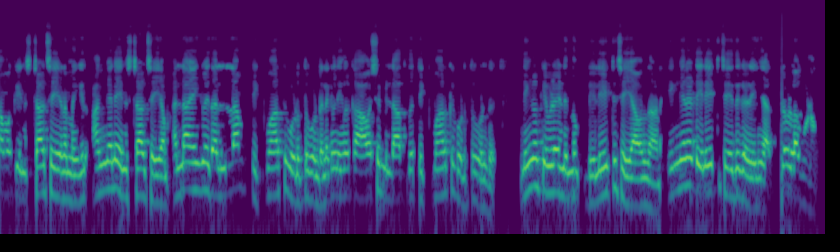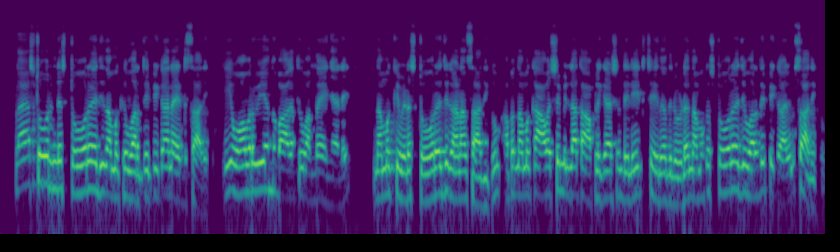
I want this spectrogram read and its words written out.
നമുക്ക് ഇൻസ്റ്റാൾ ചെയ്യണമെങ്കിൽ അങ്ങനെ ഇൻസ്റ്റാൾ ചെയ്യാം. അല്ല എങ്കിൽ ഇതെല്ലാം ടിക്ക് മാർക്ക് കൊടുത്തുകൊണ്ട് അല്ലെങ്കിൽ നിങ്ങൾക്ക് ആവശ്യമില്ലാത്തത് ടിക്ക് മാർക്ക് കൊടുത്തുകൊണ്ട് നിങ്ങൾക്ക് ഇവിടെ നിന്നും ഡിലീറ്റ് ചെയ്യാവുന്നതാണ്. ഇങ്ങനെ ഡിലീറ്റ് ചെയ്ത് കഴിഞ്ഞാൽ ഉള്ള ഗുണം. പ്ലേ സ്റ്റോറിന്റെ സ്റ്റോറേജ് നമുക്ക് വർദ്ധിപ്പിക്കാനായിട്ട് സാധിക്കും. ഈ ഓവർവ്യൂ എന്ന ഭാഗത്ത് വന്നു കഴിഞ്ഞാൽ നമുക്ക് ഇവിടെ സ്റ്റോറേജ് കാണാൻ സാധിക്കും. അപ്പം നമുക്ക് ആവശ്യമില്ലാത്ത ആപ്ലിക്കേഷൻ ഡിലീറ്റ് ചെയ്യുന്നതിലൂടെ നമുക്ക് സ്റ്റോറേജ് വർദ്ധിപ്പിക്കാനും സാധിക്കും.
